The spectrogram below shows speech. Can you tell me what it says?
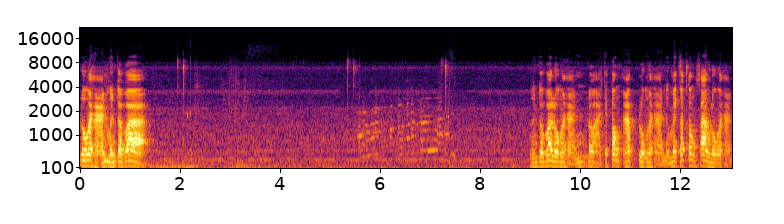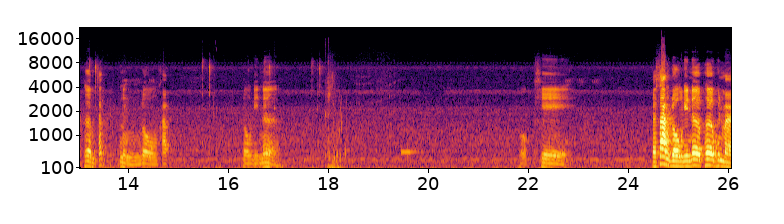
โรงอาหารเหมือนกับว่าเหมือนกับว่าโรงอาหารเราอาจจะต้องอัพโรงอาหารหรือไม่ก็ต้องสร้างโรงอาหารเพิ่มสักหนึ่งโรงครับ โรงดินเนอร์ โอเค เราสร้างโรงดินเนอร์เพิ่มขึ้นมา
